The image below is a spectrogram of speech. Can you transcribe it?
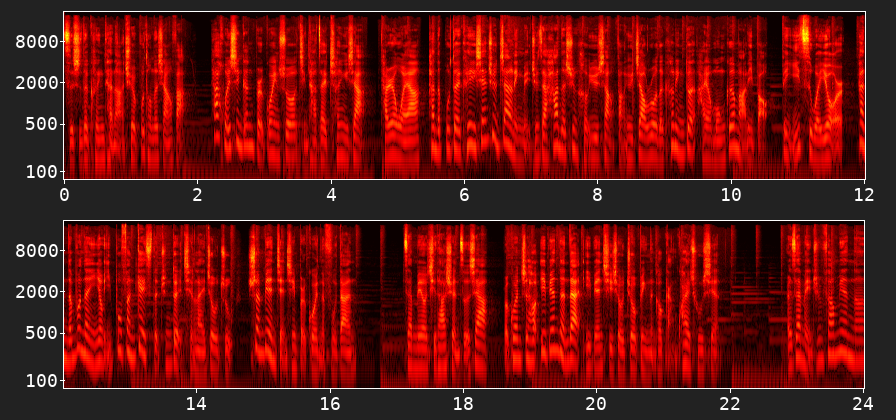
此时的 Clinton 啊却有不同的想法，他回信跟 Burgoyne 说，请他再撑一下。他认为啊他的部队可以先去占领美军在哈德逊河域上防御较弱的克林顿还有蒙哥马利堡，并以此为诱饵，看能不能引诱一部分 Gates 的军队前来救助，顺便减轻 Burgoyne 的负担。在没有其他选择下，Burgoyne 只好一边等待，一边祈求救兵能够赶快出现。而在美军方面呢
